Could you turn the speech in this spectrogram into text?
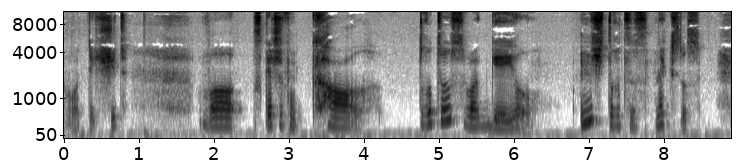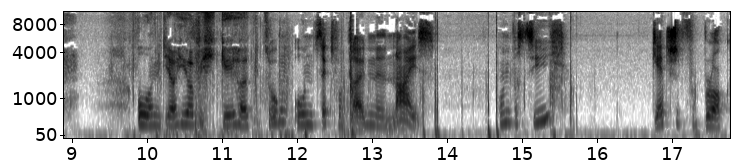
What the shit war Sketche von Karl. Drittes war Gale. Nicht drittes, nächstes. Und ja, hier habe ich Gale halt gezogen und sechs verbleibende. Nice. Und was ziehe ich? Gadget für Brock.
